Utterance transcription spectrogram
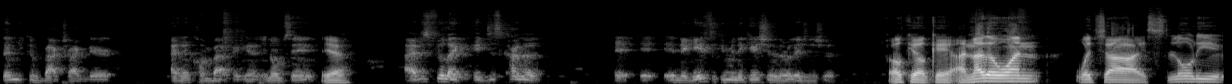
then you can backtrack there, and then come back again. You know what I'm saying? yeah. I just feel like it just kind of it, it, it negates the communication in the relationship. Okay, okay. Another one which uh is slowly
